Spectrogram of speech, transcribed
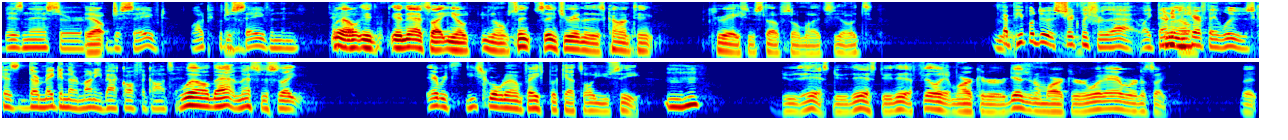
business or Yep. just saved. A lot of people just save and then take well, it, and that's like you know, you know, since since you're into this content creation stuff so much, you know, it's Yeah, people do it strictly for that. Like they don't even care if they lose because they're making their money back off the content. well that, and that's just like every you scroll down Facebook, that's all you see. Mm-hmm. Do this, do this, do this, affiliate marketer or digital marketer or whatever, and it's like, but.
